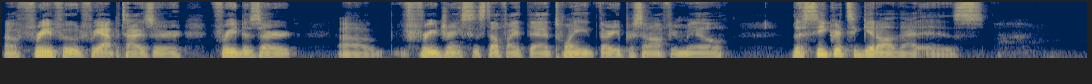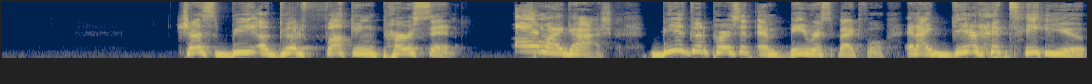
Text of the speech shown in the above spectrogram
of free food, free appetizer, free dessert, uh, free drinks and stuff like that, 20, 30% off your meal. The secret to get all that is just be a good fucking person. Oh my gosh. Be a good person and be respectful. And I guarantee you,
